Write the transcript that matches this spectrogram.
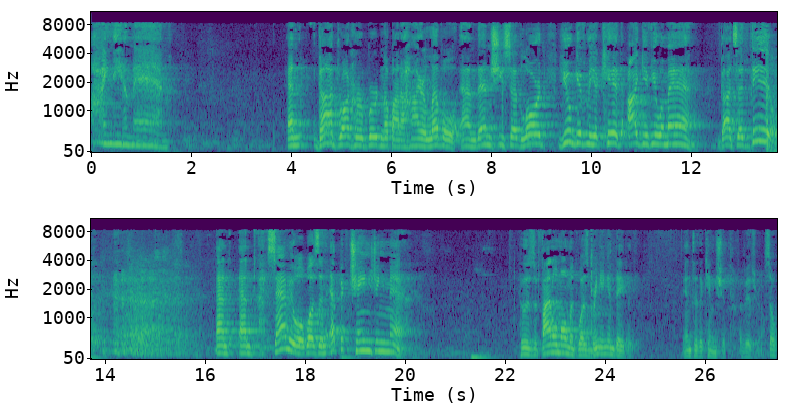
I need a man. And God brought her burden up on a higher level. And then she said, Lord, you give me a kid, I give you a man. God said, deal. and, and Samuel was an epic changing man whose final moment was bringing in David into the kingship of Israel. So,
